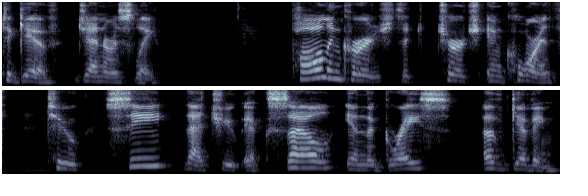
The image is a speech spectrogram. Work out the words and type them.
to give generously. Paul encouraged the church in Corinth to see that you excel in the grace of giving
